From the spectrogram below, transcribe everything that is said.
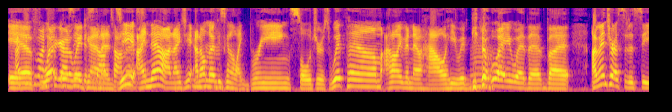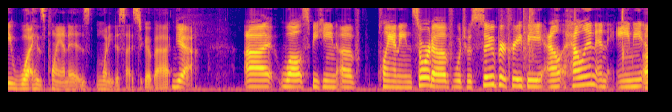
if what figure out a way to gonna stop do? I know, and I, I don't mm-hmm. know if mm-hmm. he's gonna like bring soldiers with him. I don't even know how he would get mm. away with it, but I'm interested to see what his plan is when he decides to go back. Yeah. Uh, well, speaking of planning, sort of, which was super creepy. El- Helen and Amy and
